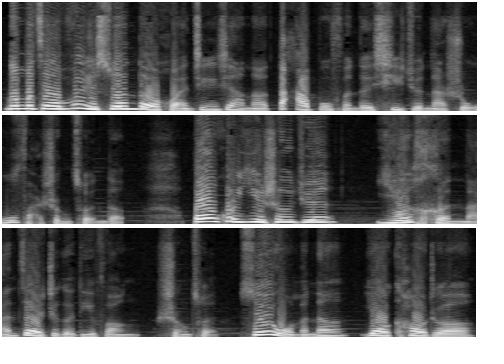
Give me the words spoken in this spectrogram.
那么在胃酸的环境下呢，大部分的细菌呢是无法生存的，包括益生菌也很难在这个地方生存。所以，我们呢要靠着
